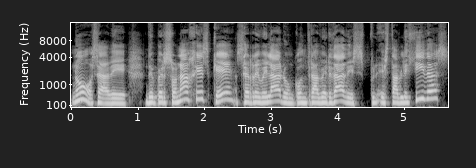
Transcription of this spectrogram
¿no? O sea, de, personajes que se rebelaron contra verdades establecidas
